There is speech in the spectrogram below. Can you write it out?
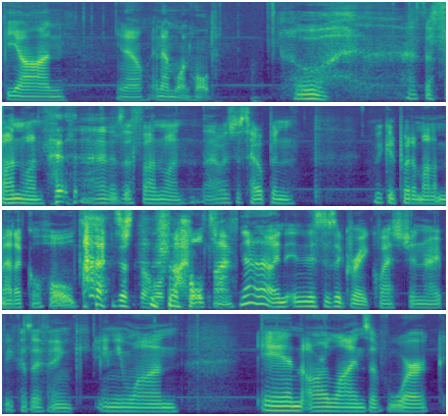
be on, you know, an M1 hold? Oh, that's a fun one. that is a fun one. I was just hoping we could put them on a medical hold just the whole time. the whole time. No, no, and, and this is a great question, right? Because I think anyone in our lines of work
